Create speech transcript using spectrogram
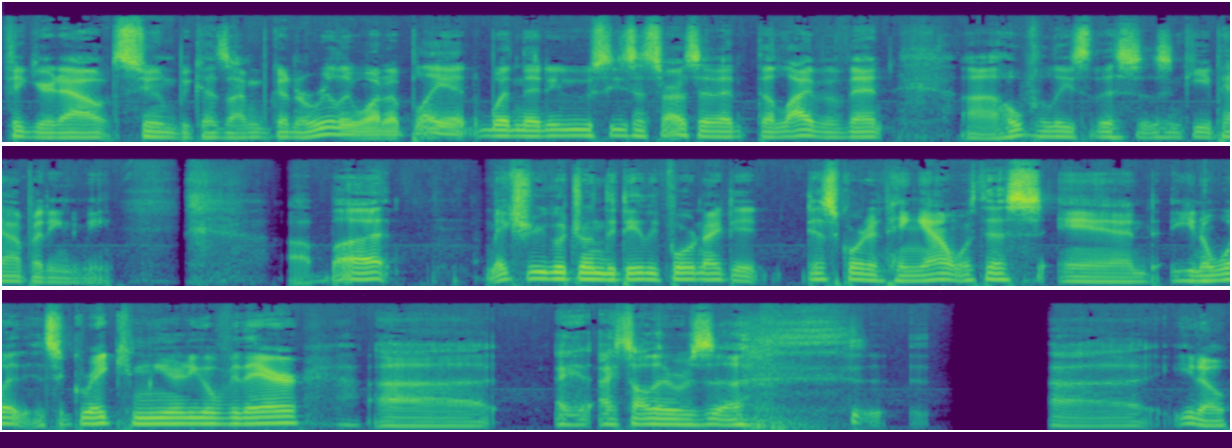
figured out soon because I'm gonna really want to play it when the new season starts at the live event. Uh, hopefully, so this doesn't keep happening to me. Uh, but make sure you go join the daily Fortnite Discord and hang out with us. And you know what? It's a great community over there. Uh, I, I, saw there was a. Uh, you know,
